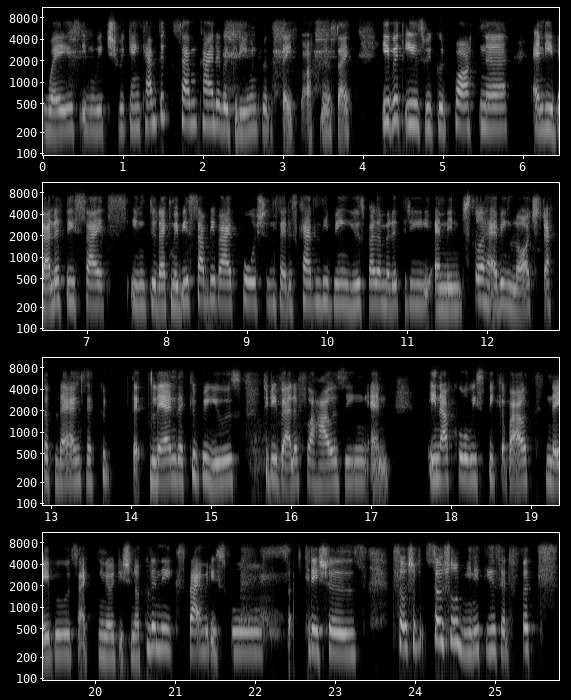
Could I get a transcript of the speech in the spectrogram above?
ways in which we can come to some kind of agreement with state partners. Like if it is, we could partner and develop these sites into like maybe subdivide portions that is currently being used by the military. And then still having large tract of lands that could that land that could be used to develop for housing. And in our core, we speak about neighborhoods like you know additional clinics primary schools creches social social amenities that fits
